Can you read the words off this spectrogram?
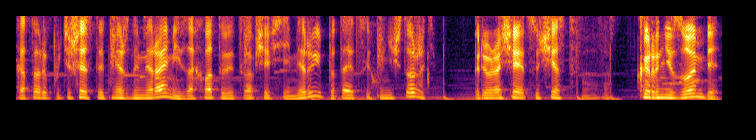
который путешествует между мирами и захватывает вообще все миры, пытается их уничтожить, превращает существ в корнезомби.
